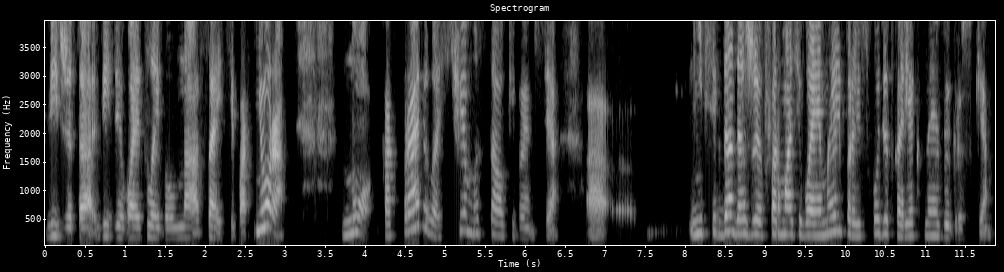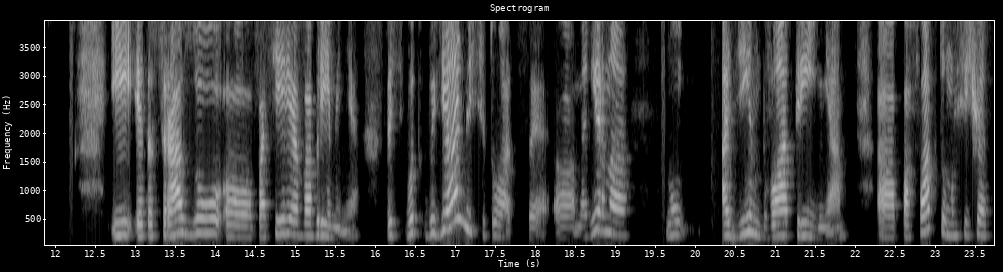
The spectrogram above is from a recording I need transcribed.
виджета в виде white label на сайте партнера. Но, как правило, с чем мы сталкиваемся? Не всегда даже в формате YML происходят корректные выгрузки. И это сразу э, потеря во времени. То есть вот в идеальной ситуации, э, наверное, ну, один, два, три дня. А по факту мы сейчас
